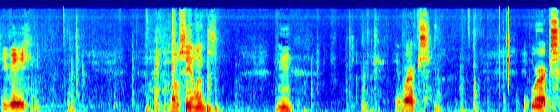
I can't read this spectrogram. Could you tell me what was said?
TV. No ceilings. Mm. It works. Works.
